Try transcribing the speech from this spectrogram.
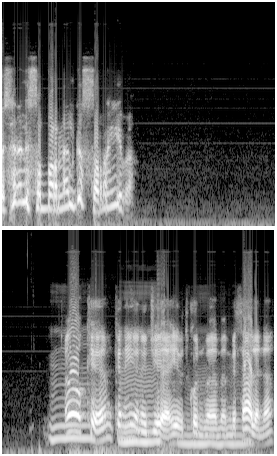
بس إحنا اللي صبرنا القصة الرهيبة. أوكي يمكن هي نجيها هي بتكون مثالنا.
